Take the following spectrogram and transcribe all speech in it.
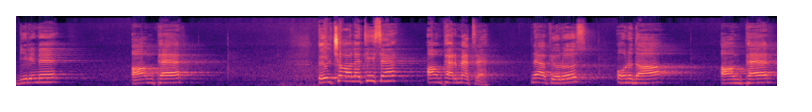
birimi amper ölçü aleti ise ampermetre. Ne yapıyoruz? Onu da amper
